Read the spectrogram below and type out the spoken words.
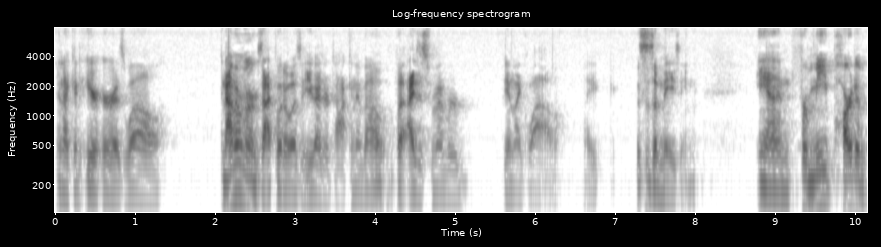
and I could hear her as well. And I don't remember exactly what it was that you guys were talking about, but I just remember being like, wow, this is amazing. And for me, part of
